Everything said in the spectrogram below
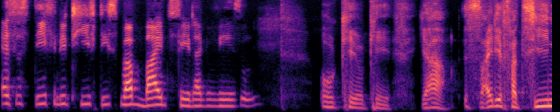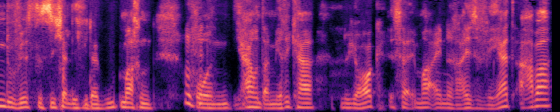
Es ist definitiv diesmal mein Fehler gewesen. Okay, okay. Ja, es sei dir verziehen, du wirst es sicherlich wieder gut machen. Und ja, und Amerika, New York ist ja immer eine Reise wert. Aber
